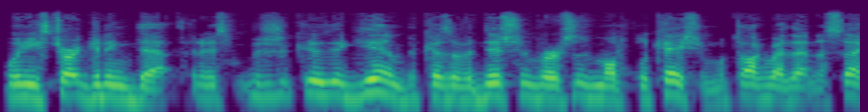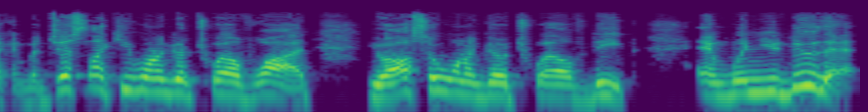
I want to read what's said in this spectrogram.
when you start getting depth, and it's again because of addition versus multiplication. We'll talk about that in a second. But just like you want to go 12 wide, you also want to go 12 deep. And when you do that,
